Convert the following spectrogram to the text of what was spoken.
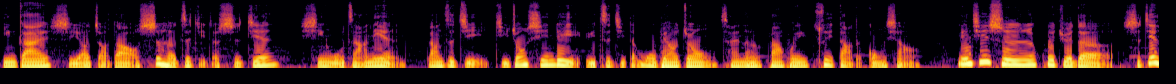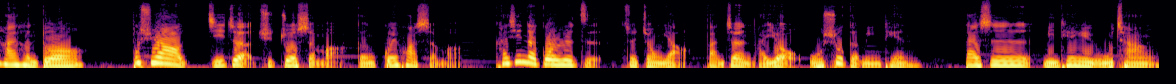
应该是要找到适合自己的时间，心无杂念，让自己集中心力于自己的目标中，才能发挥最大的功效。年轻时会觉得时间还很多。不需要急着去做什么，跟规划什么，开心的过日子最重要。反正还有无数个明天，但是明天与无常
